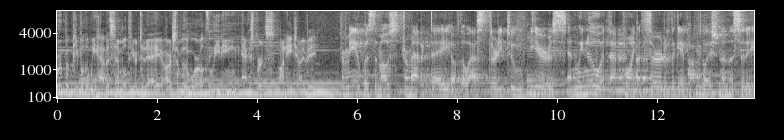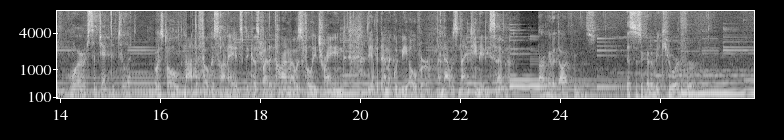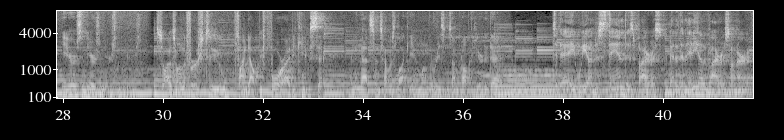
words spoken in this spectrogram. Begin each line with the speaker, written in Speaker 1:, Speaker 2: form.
Speaker 1: group of people that we have assembled here today are some of the world's leading experts on HIV.
Speaker 2: For me, it was the most dramatic day of the last 32 years. And we knew at that point a third of the gay population in the city were subjected to it.
Speaker 3: I was told not to focus on AIDS because by the time I was fully trained, the epidemic would be over. And that was 1987.
Speaker 4: I'm going to die from this. This isn't going to be cured for years and years and years and years.
Speaker 5: So I was one of the first to find out before I became sick. And in that sense, I was lucky, and one of the reasons I'm probably here today.
Speaker 6: Today, we understand this virus better than any other virus on Earth.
